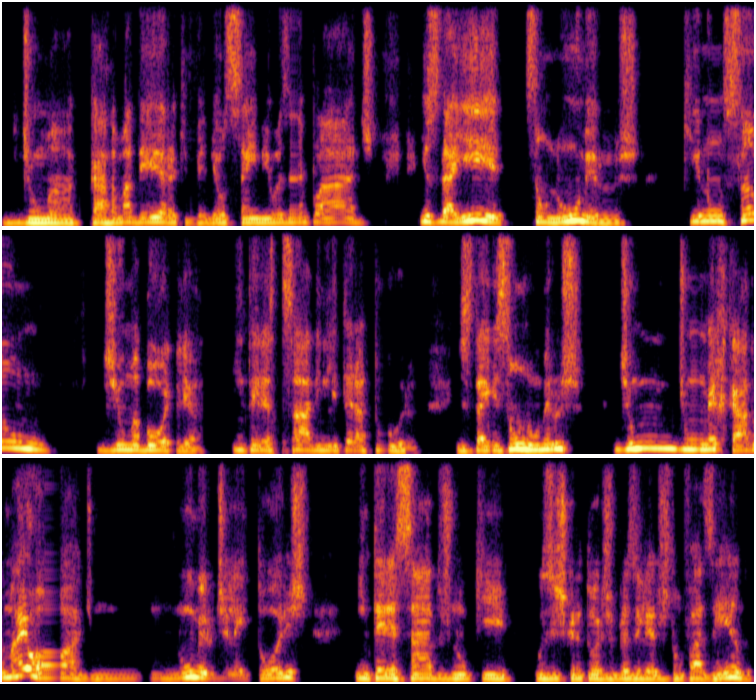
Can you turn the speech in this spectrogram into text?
de uma Carla Madeira, que vendeu 100 mil exemplares. Isso daí são números que não são de uma bolha interessada em literatura. Isso daí são números de um, de um mercado maior, de um, um número de leitores interessados no que os escritores brasileiros estão fazendo,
